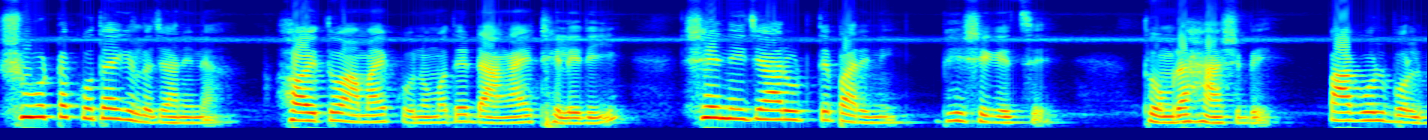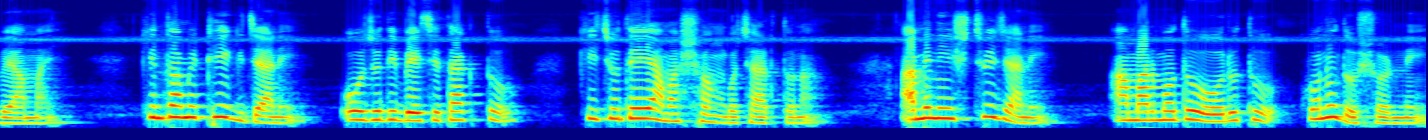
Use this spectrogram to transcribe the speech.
শুয়োরটা কোথায় গেল জানি না। হয়তো আমায় কোনো মতে ডাঙায় ঠেলে দিয়ে সে নিজে আর উঠতে পারেনি, ভেসে গেছে। তোমরা হাসবে, পাগল বলবে আমায়। কিন্তু আমি ঠিক জানি, ও যদি বেঁচে থাকতো, কিছুতেই আমার সঙ্গ ছাড়তো না। আমি নিশ্চয়ই জানি, আমার মতো ওরও তো কোনো দোষর নেই।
